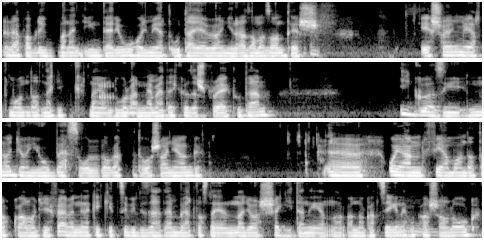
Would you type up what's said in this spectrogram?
Republicban egy interjú, hogy miért utálja ő annyira az Amazont, és, és hogy miért mondott nekik nagyon durván nemet egy közös projekt után. Igazi, nagyon jó beszólogatós anyag, ö, olyan félmondatokkal, hogy felvennének egy-két civilizált embert, azt nagyon segíteni annak a cégnek, hogy hasonlók.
